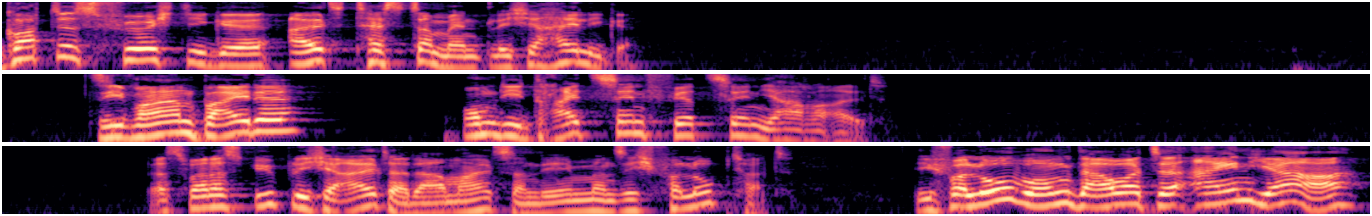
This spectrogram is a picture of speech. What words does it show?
gottesfürchtige, alttestamentliche Heilige. Sie waren beide um die 13, 14 Jahre alt. Das war das übliche Alter damals, an dem man sich verlobt hat. Die Verlobung dauerte ein Jahr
